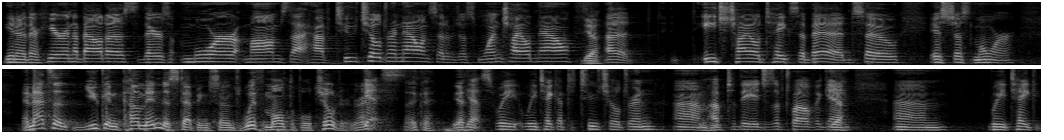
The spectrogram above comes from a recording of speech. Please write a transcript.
you know, they're hearing about us. There's more moms that have two children now instead of just one child now. Yeah. Uh, each child takes a bed, so it's just more. And that's a you can come into stepping stones with multiple children, right? Yes. Okay. Yeah. Yes, we, we take up to two children, um, up to the ages of 12 again. Um, we take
